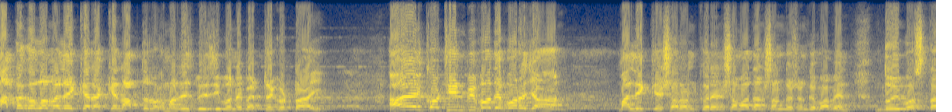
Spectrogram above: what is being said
হাতা কলমে লেখে রাখেন, আব্দুর রহমান রেজবির জীবনে ব্যাট্রে করতাই এই কঠিন বিপদে পড়ে যান। মালিককে স্মরণ করেন, সমাধান সঙ্গে সঙ্গে পাবেন। দুই বস্তা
